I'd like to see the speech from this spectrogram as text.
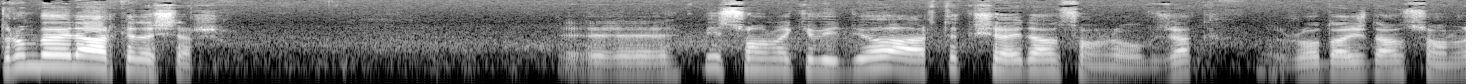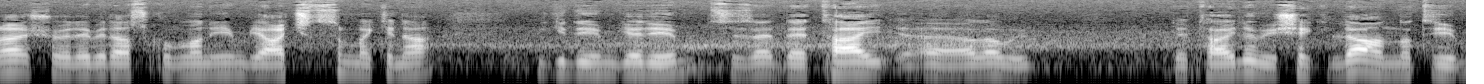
Durum böyle arkadaşlar. Ee, bir sonraki video artık şeyden sonra olacak. Rodajdan sonra şöyle biraz kullanayım bir açılsın makina. Bir gideyim geleyim size detay e, detaylı bir şekilde anlatayım.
